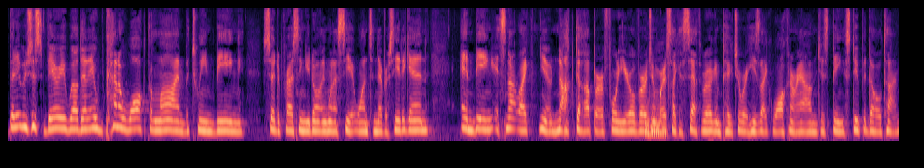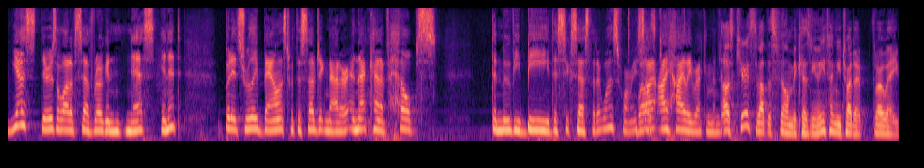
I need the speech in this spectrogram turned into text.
but it was just very well done. It kind of walked the line between being so depressing you don't only want to see it once and never see it again, and being it's not like you know knocked up or a forty year old virgin Mhm. where it's like a Seth Rogen picture where he's like walking around just being stupid the whole time. Yes, there is a lot of Seth Rogen ness in it, but it's really balanced with the subject matter, and that kind of helps the movie be the success that it was for me. Well, so I, I highly recommend it. I was curious about this film because you know anytime you try to throw a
